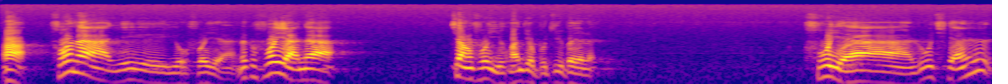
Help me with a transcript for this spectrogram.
啊。佛呢也有佛眼，那个佛眼呢，降佛一环就不具备了。佛眼如前日，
